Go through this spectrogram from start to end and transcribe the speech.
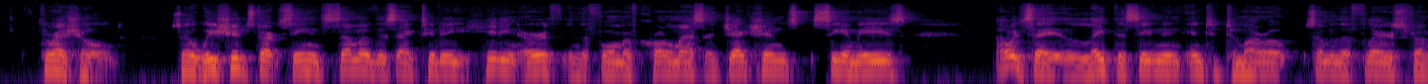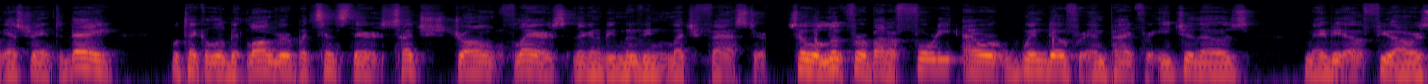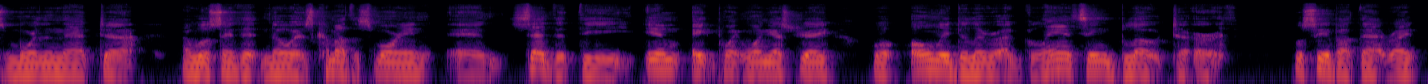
threshold. So we should start seeing some of this activity hitting Earth in the form of coronal mass ejections, CMEs. I would say late this evening into tomorrow, some of the flares from yesterday and today will take a little bit longer, but since they're such strong flares, they're going to be moving much faster. So we'll look for about a 40 hour window for impact for each of those, maybe a few hours more than that. Uh, I will say that NOAA has come out this morning and said that the M8.1 yesterday will only deliver a glancing blow to Earth. We'll see about that, right?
